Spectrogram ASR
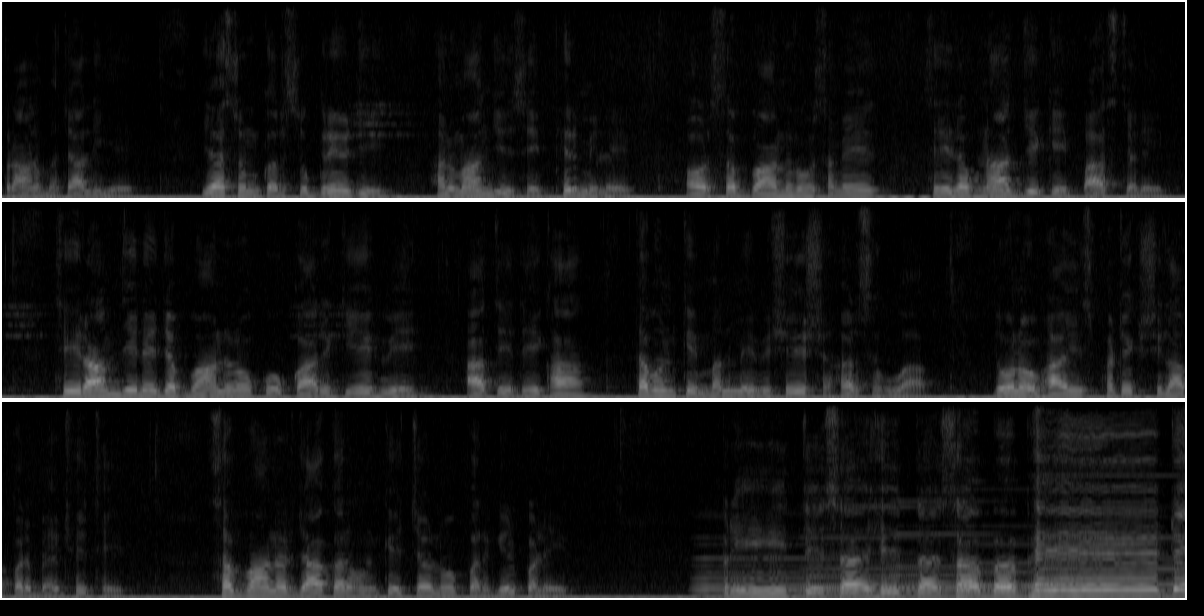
प्राण बचा लिए। यह सुनकर सुग्रीव जी हनुमान जी से फिर मिले और सब वानरों समेत श्री रघुनाथ जी के पास चले। श्री राम जी ने जब वानरों को कार्य किए हुए आते देखा तब उनके मन में विशेष हर्ष हुआ। दोनों भाई स्फटिक शिला पर बैठे थे। सब वानर जाकर उनके चरणों पर गिर पड़े। प्रीति सहित सब भेटे,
